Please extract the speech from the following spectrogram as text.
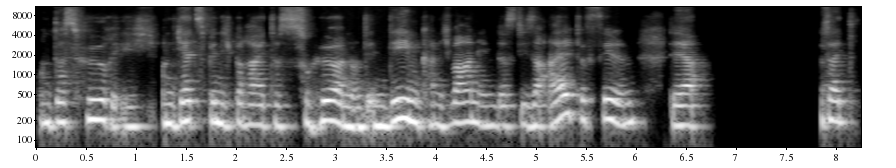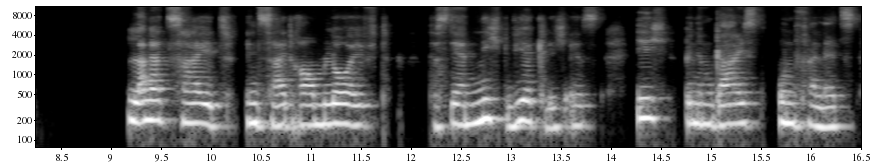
Und das höre ich. Und jetzt bin ich bereit, das zu hören. Und in dem kann ich wahrnehmen, dass dieser alte Film, der seit langer Zeit in Zeitraum läuft, dass der nicht wirklich ist. Ich bin im Geist unverletzt,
